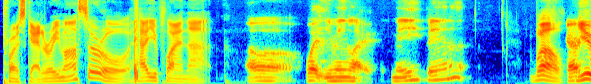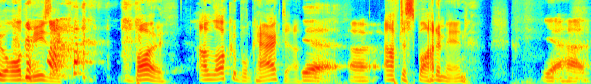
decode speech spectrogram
Pro Skater remaster, or how are you playing that? Oh, wait, you mean like me being it? Well, Yeah. you or the music, both unlockable character Yeah. Uh, after Spider Man. yeah, hard.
